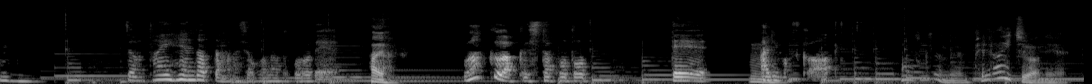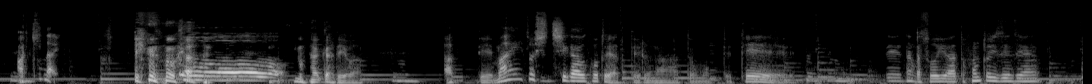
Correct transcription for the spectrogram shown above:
うん。じゃあ大変だった話をこんなところで、はいはい。ワクワクしたことってうんありますか、そうですね。ペライチはね、飽きない。っていうのが、の中ではうん。あって、毎年違うことやってるなと思ってて、うんで、なんかそういう、あと本当に全然違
